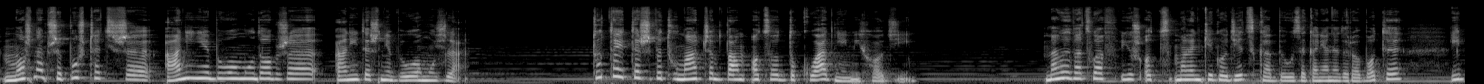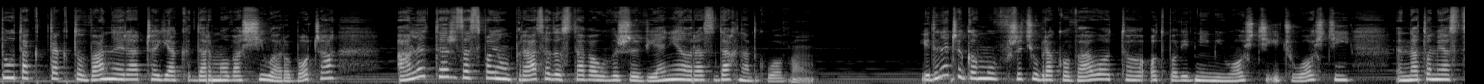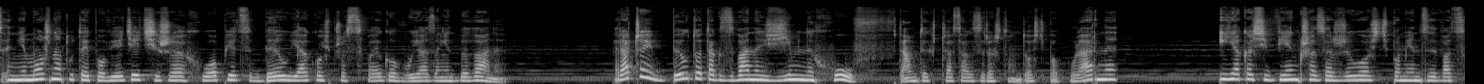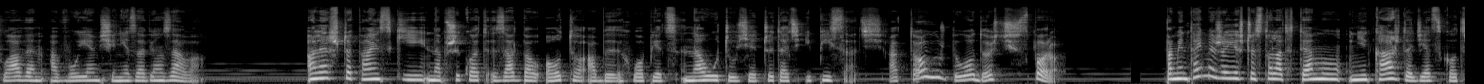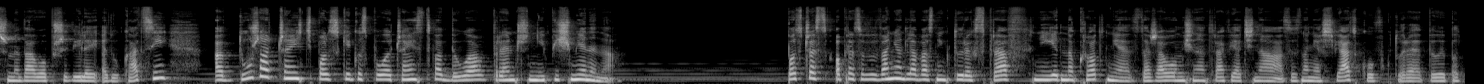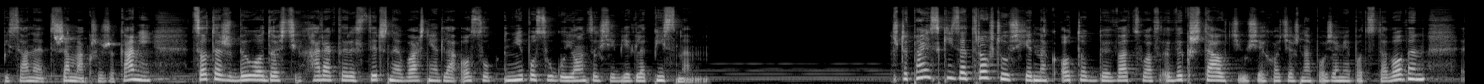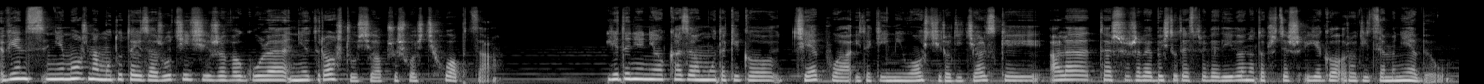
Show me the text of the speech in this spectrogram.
można przypuszczać, że ani nie było mu dobrze, ani też nie było mu źle. Tutaj też wytłumaczę Wam, o co dokładnie mi chodzi. Mały Wacław już od maleńkiego dziecka był zaganiany do roboty i był tak traktowany raczej jak darmowa siła robocza, ale też za swoją pracę dostawał wyżywienie oraz dach nad głową. Jedyne, czego mu w życiu brakowało, to odpowiedniej miłości i czułości, natomiast nie można tutaj powiedzieć, że chłopiec był jakoś przez swojego wuja zaniedbywany. Raczej był to tak zwany zimny chów, w tamtych czasach zresztą dość popularny, i jakaś większa zażyłość pomiędzy Wacławem a wujem się nie zawiązała. Ale Szczepański na przykład zadbał o to, aby chłopiec nauczył się czytać i pisać, a to już było dość sporo. Pamiętajmy, że jeszcze 100 lat temu nie każde dziecko otrzymywało przywilej edukacji, a duża część polskiego społeczeństwa była wręcz niepiśmienna. Podczas opracowywania dla Was niektórych spraw niejednokrotnie zdarzało mi się natrafiać na zeznania świadków, które były podpisane trzema krzyżykami, co też było dość charakterystyczne właśnie dla osób nieposługujących się biegle pismem. Szczepański zatroszczył się jednak o to, by Wacław wykształcił się chociaż na poziomie podstawowym, więc nie można mu tutaj zarzucić, że w ogóle nie troszczył się o przyszłość chłopca. Jedynie nie okazał mu takiego ciepła i takiej miłości rodzicielskiej, ale też, żeby być tutaj sprawiedliwym, no to przecież jego rodzicem nie był.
